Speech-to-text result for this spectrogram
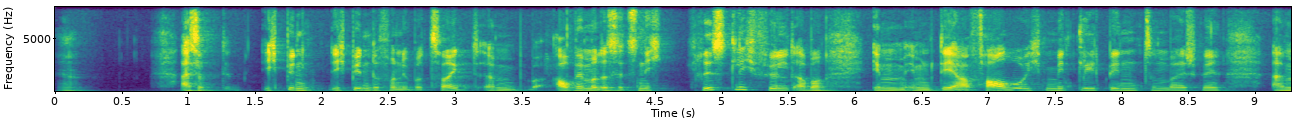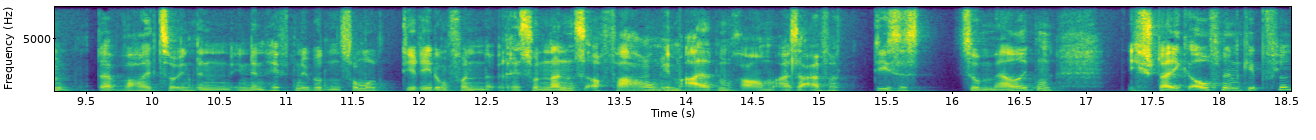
Ja. Also ich bin, ich bin davon überzeugt, ähm, auch wenn man das jetzt nicht christlich fühlt, aber im, im DAV, wo ich Mitglied bin zum Beispiel, ähm, da war jetzt so in den, in den Heften über den Sommer die Rede von Resonanzerfahrung mhm. im Alpenraum. Also einfach dieses zu merken, ich steige auf einen Gipfel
